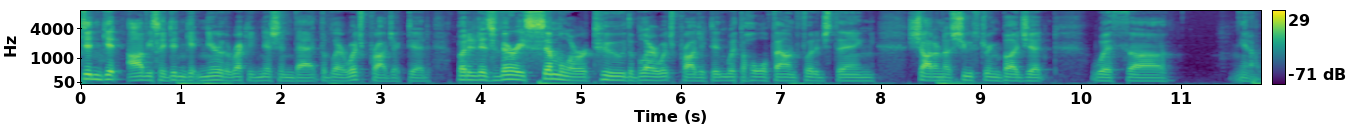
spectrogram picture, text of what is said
Didn't get obviously didn't get near the recognition that the Blair Witch Project did, but it is very similar to the Blair Witch Project in with the whole found footage thing, shot on a shoestring budget with uh, you know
